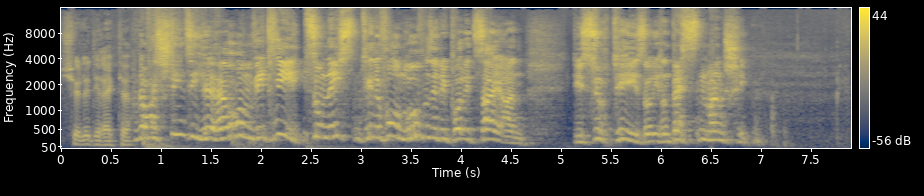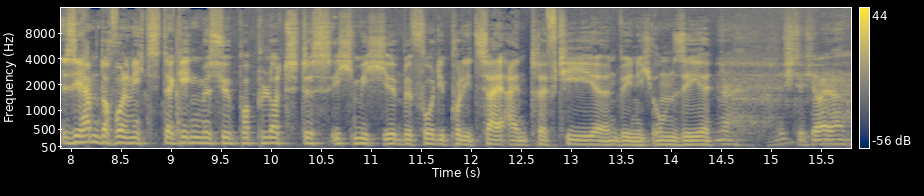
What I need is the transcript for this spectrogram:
Monsieur le Directeur. Na, was stehen Sie hier herum? Wie, wie? Zum nächsten Telefon rufen Sie die Polizei an. Die Sûreté soll ihren besten Mann schicken. Sie haben doch wohl nichts dagegen, Monsieur Poplot, dass ich mich, äh, bevor die Polizei eintrifft, hier ein wenig umsehe. Ja, richtig, ja, ja.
